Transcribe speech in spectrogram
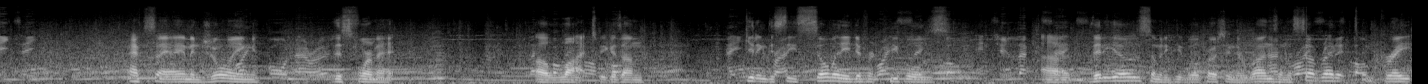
80. I have to say I am enjoying Right four narrows. this format a lot because. I'm getting to see so many different people's long into left uh, videos, so many people posting their runs on the subreddit. It's been great.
